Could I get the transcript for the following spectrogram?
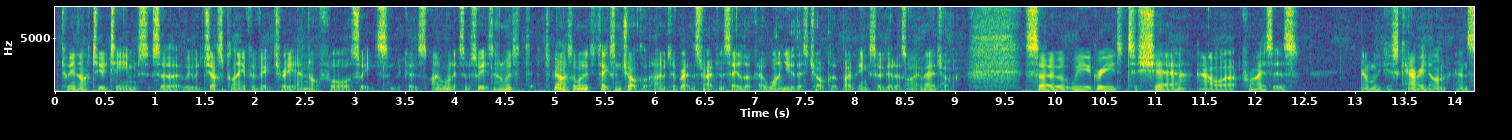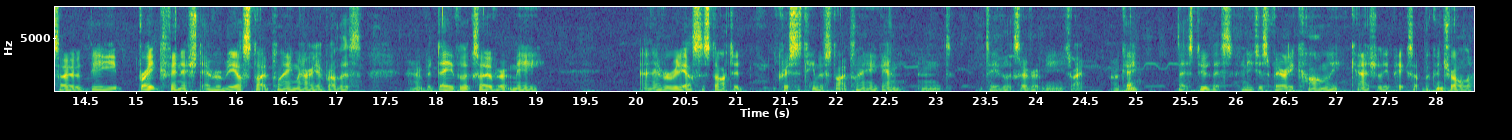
between our two teams so that we were just playing for victory and not for sweets. Because I wanted some sweets. And I wanted to, to be honest, I wanted to take some chocolate home to Brett and Stripes and say, look, I won you this chocolate by being so good at Sonic the Hedgehog. So we agreed to share our prizes and we just carried on. And so the break finished. Everybody else started playing Mario Brothers uh, but Dave looks over at me, and everybody else has started. Chris's team has started playing again, and Dave looks over at me and he's like, "Okay, let's do this." And he just very calmly, casually picks up the controller,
